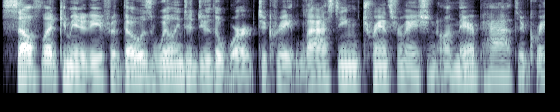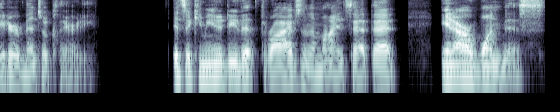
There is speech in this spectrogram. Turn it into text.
self led community for those willing to do the work to create lasting transformation on their path to greater mental clarity. It's a community that thrives in the mindset that in our oneness,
